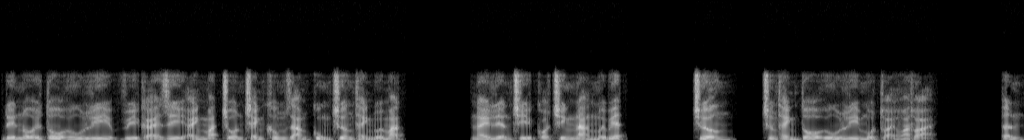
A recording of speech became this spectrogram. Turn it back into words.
Đến nỗi tô U ly vì cái gì ánh mắt trốn tránh không dám cùng trương thành đối mặt. Nay liên chỉ có chính nàng mới biết. Trương trương thành tô U ly một thoại hoa thoại. Ân.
